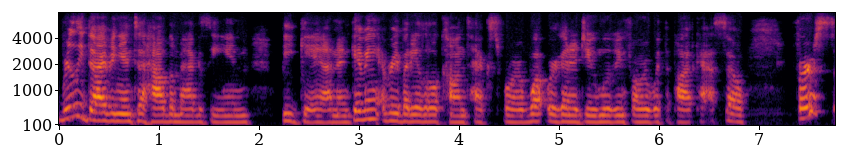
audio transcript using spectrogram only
really diving into how the magazine began and giving everybody a little context for what we're going to do moving forward with the podcast. So, first,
